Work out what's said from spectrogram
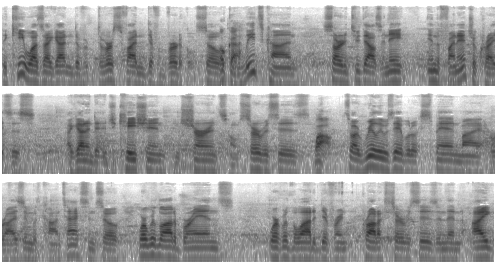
the key was I got diversified in different verticals. So Okay. LeadsCon started 2008 in the financial crisis. I got into education, insurance, home services. Wow. So I really was able to expand my horizon with contacts, and so work with a lot of brands, work with a lot of different product services, and then I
